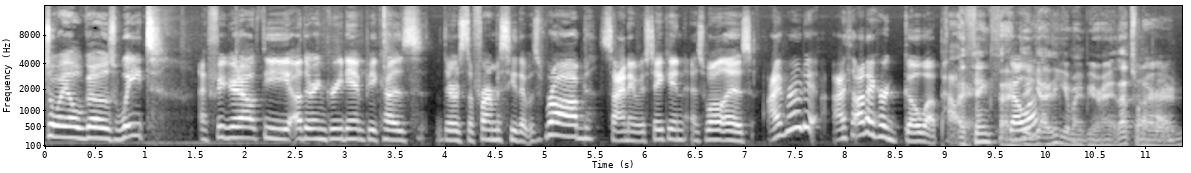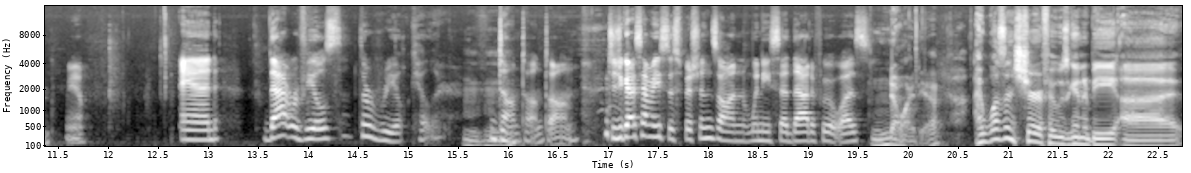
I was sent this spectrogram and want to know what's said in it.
Doyle goes, wait, I figured out the other ingredient because there's the pharmacy that was robbed, cyanide was taken, as well as I wrote it. I thought I heard Goa powder. I think that Goa. I think you might be right. That's what I heard. Yeah. And that reveals the real killer. Mm-hmm. Dun dun dun. Did you guys have any suspicions on when he said that, if who it was? No idea. I wasn't sure if it was going to be uh,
